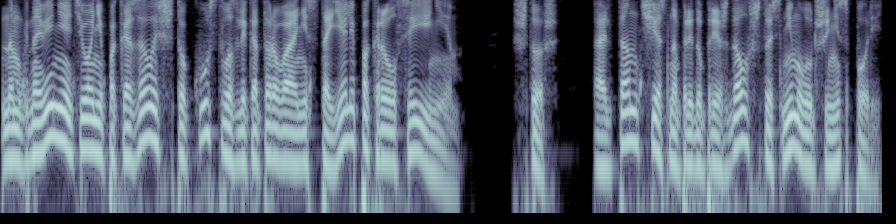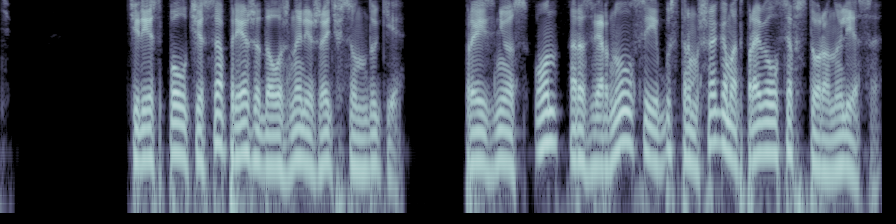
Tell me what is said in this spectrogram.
На мгновение Тионе показалось, что куст, возле которого они стояли, покрылся инием. Что ж, Альтан честно предупреждал, что с ним лучше не спорить. «Через полчаса пряжа должна лежать в сундуке», произнес он, развернулся и быстрым шагом отправился в сторону леса.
